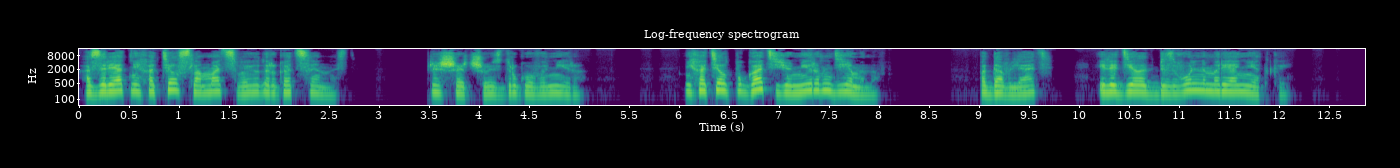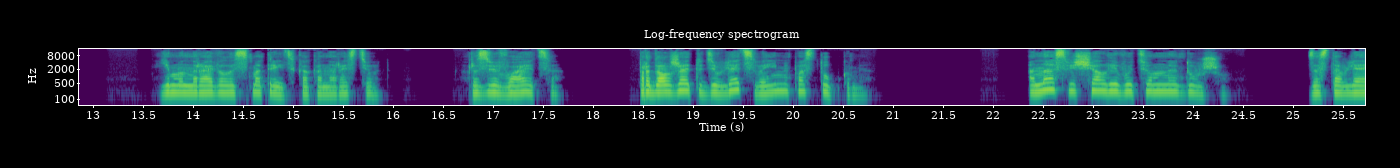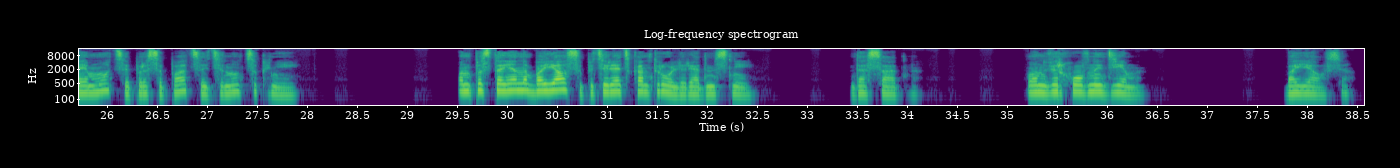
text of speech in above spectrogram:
Азариат не хотел сломать свою драгоценность, пришедшую из другого мира. Не хотел пугать ее миром демонов, подавлять или делать безвольной марионеткой. Ему нравилось смотреть, как она растет, развивается, продолжает удивлять своими поступками. Она освещала его темную душу, заставляя эмоции просыпаться и тянуться к ней. Он постоянно боялся потерять контроль рядом с ней. Досадно. Он верховный демон. Боялся.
